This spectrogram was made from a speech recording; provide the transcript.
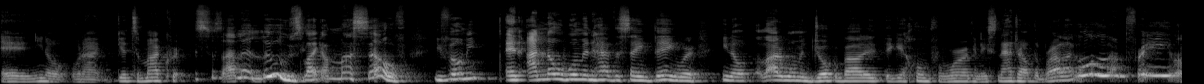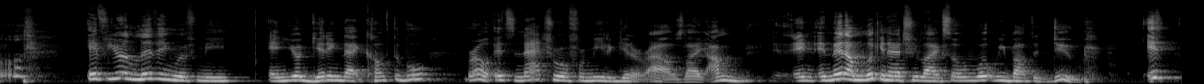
and you know, when I get to my crib, it's just I let loose, like I'm myself. You feel me? And I know women have the same thing where you know a lot of women joke about it. They get home from work and they snatch off the bra like, "Oh, I'm free." if you're living with me and you're getting that comfortable, bro, it's natural for me to get aroused. Like I'm, and and then I'm looking at you like, so what we about to do? It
